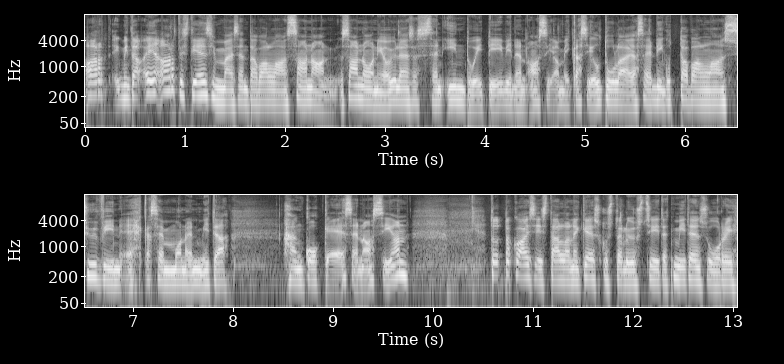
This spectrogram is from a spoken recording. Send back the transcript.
art, mitä artisti ensimmäisen tavallaan sanan, sanoo, niin on yleensä sen intuitiivinen asia, mikä sillä tulee ja se niin kuin tavallaan syvin ehkä semmoinen, mitä hän kokee sen asian. Totta kai siis tällainen keskustelu just siitä, että miten suuri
